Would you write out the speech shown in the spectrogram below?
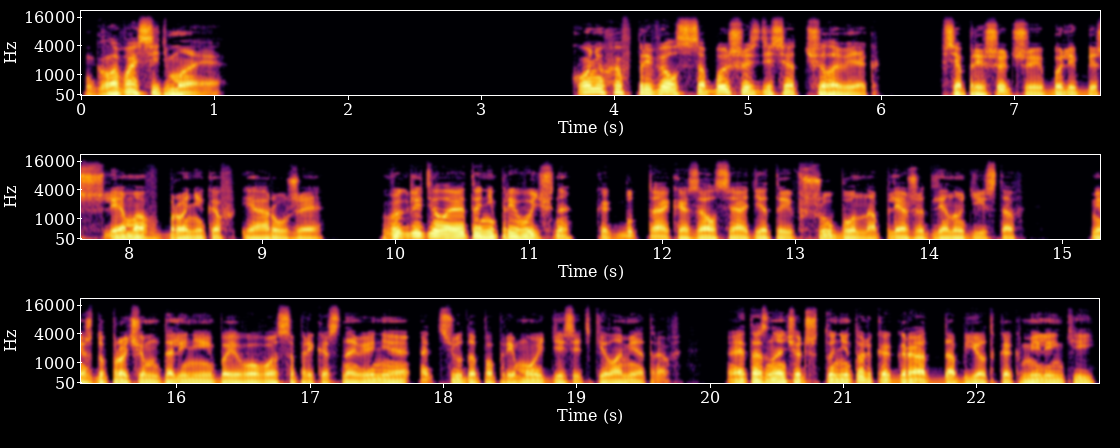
Глава 7 Конюхов привел с собой 60 человек. Все пришедшие были без шлемов, броников и оружия. Выглядело это непривычно, как будто оказался одетый в шубу на пляже для нудистов. Между прочим, до линии боевого соприкосновения отсюда по прямой 10 километров. А это значит, что не только град добьет как миленький,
